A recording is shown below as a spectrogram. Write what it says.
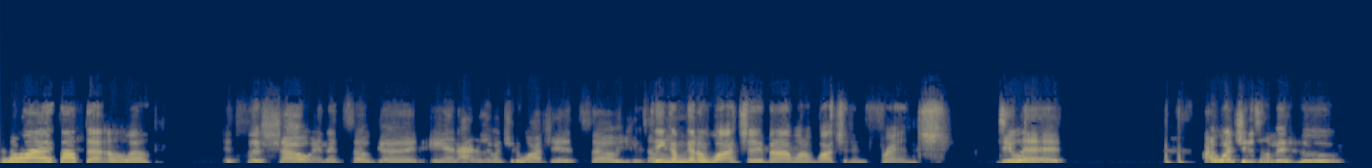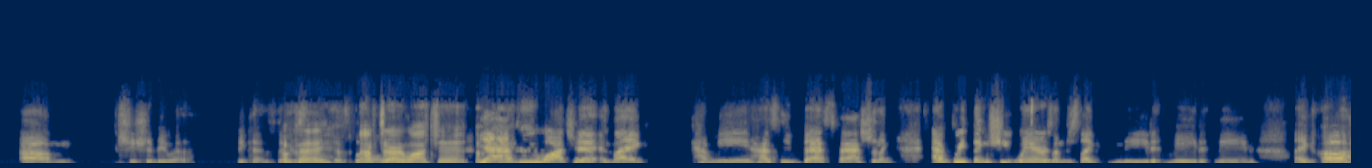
don't know why I thought that. Oh well. It's the show and it's so good, and I really want you to watch it. So you can I tell. think me I'm gonna watch it, but I want to watch it in French. do it. I want you to tell me who um she should be with because Okay. like this little, After I watch it. yeah after you watch it and like Camille has the best fashion. Like everything she wears I'm just like need need need. Like uh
